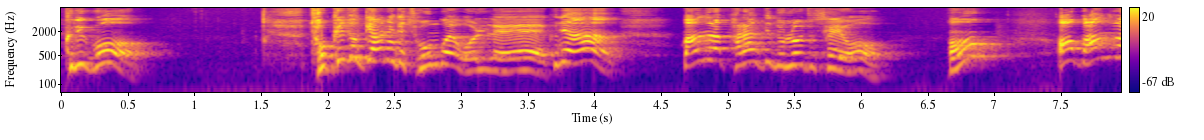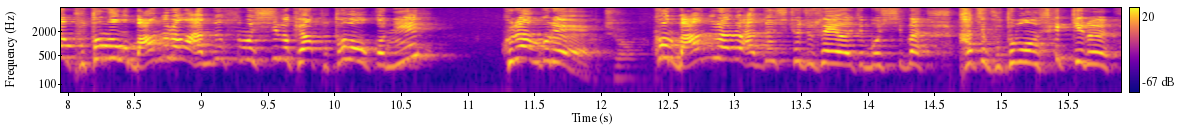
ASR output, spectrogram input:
그리고 좋게 좋게 하는 게 좋은 거야 원래. 그냥 마누라 바람기 눌러주세요. 어? 아 마누라 붙어먹고 마누라가 안 줬으면 씨발 걔가 붙어먹었거니? 그래 안 그래? 그쵸. 그럼 마누라를 안전시켜 주세요지 뭐 씨발 같이 붙어먹은 새끼를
